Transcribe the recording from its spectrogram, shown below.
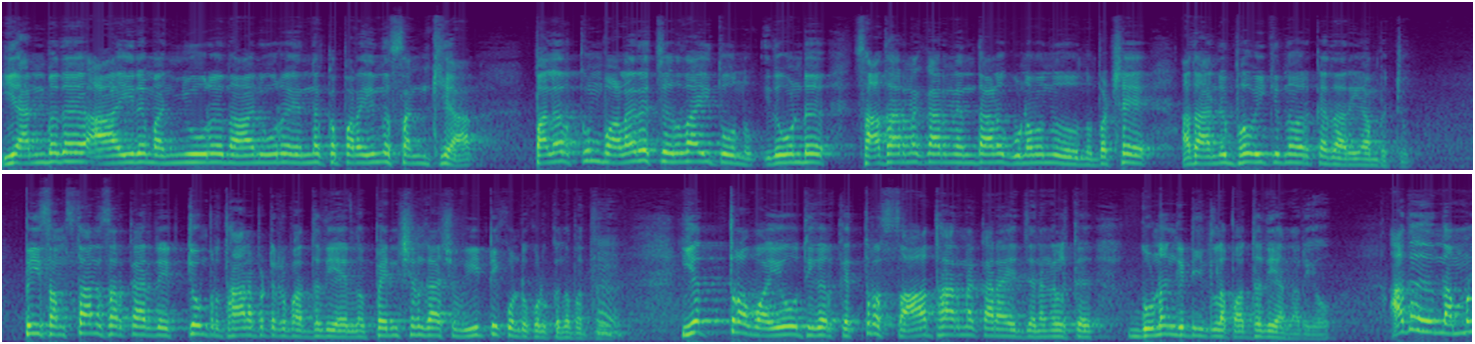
ഈ അൻപത് ആയിരം അഞ്ഞൂറ് നാനൂറ് എന്നൊക്കെ പറയുന്ന സംഖ്യ പലർക്കും വളരെ ചെറുതായി തോന്നും. ഇതുകൊണ്ട് സാധാരണക്കാരൻ എന്താണ് ഗുണമെന്ന് തോന്നും. പക്ഷേ അത് അനുഭവിക്കുന്നവർക്ക് അത് അറിയാൻ പറ്റും. ഇപ്പോൾ ഈ സംസ്ഥാന സർക്കാരിന്റെ ഏറ്റവും പ്രധാനപ്പെട്ട ഒരു പദ്ധതിയായിരുന്നു പെൻഷൻ കാശ് വീട്ടിൽ കൊണ്ട് കൊടുക്കുന്ന പദ്ധതി. എത്ര വയോധികർക്ക് എത്ര സാധാരണക്കാരായ ജനങ്ങൾക്ക് ഗുണം കിട്ടിയിട്ടുള്ള പദ്ധതിയാണെന്നറിയോ? അത് നമ്മൾ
